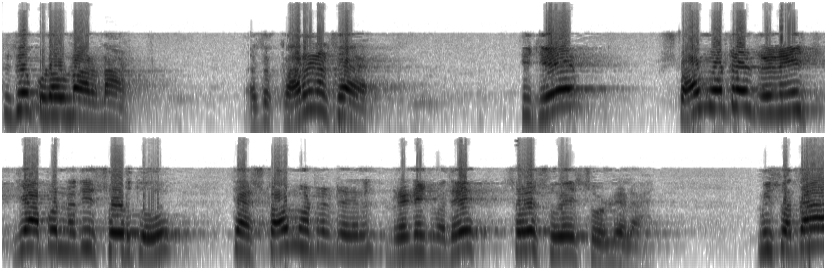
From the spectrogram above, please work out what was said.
तिथे बुडवणार नाही. याचं कारण असं आहे की जे स्टॉम वॉटर ड्रेनेज जे आपण नदीत सोडतो त्या स्टॉम वॉटर ड्रेनेजमध्ये सगळं सुवेज सोडलेलं आहे. मी स्वतः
